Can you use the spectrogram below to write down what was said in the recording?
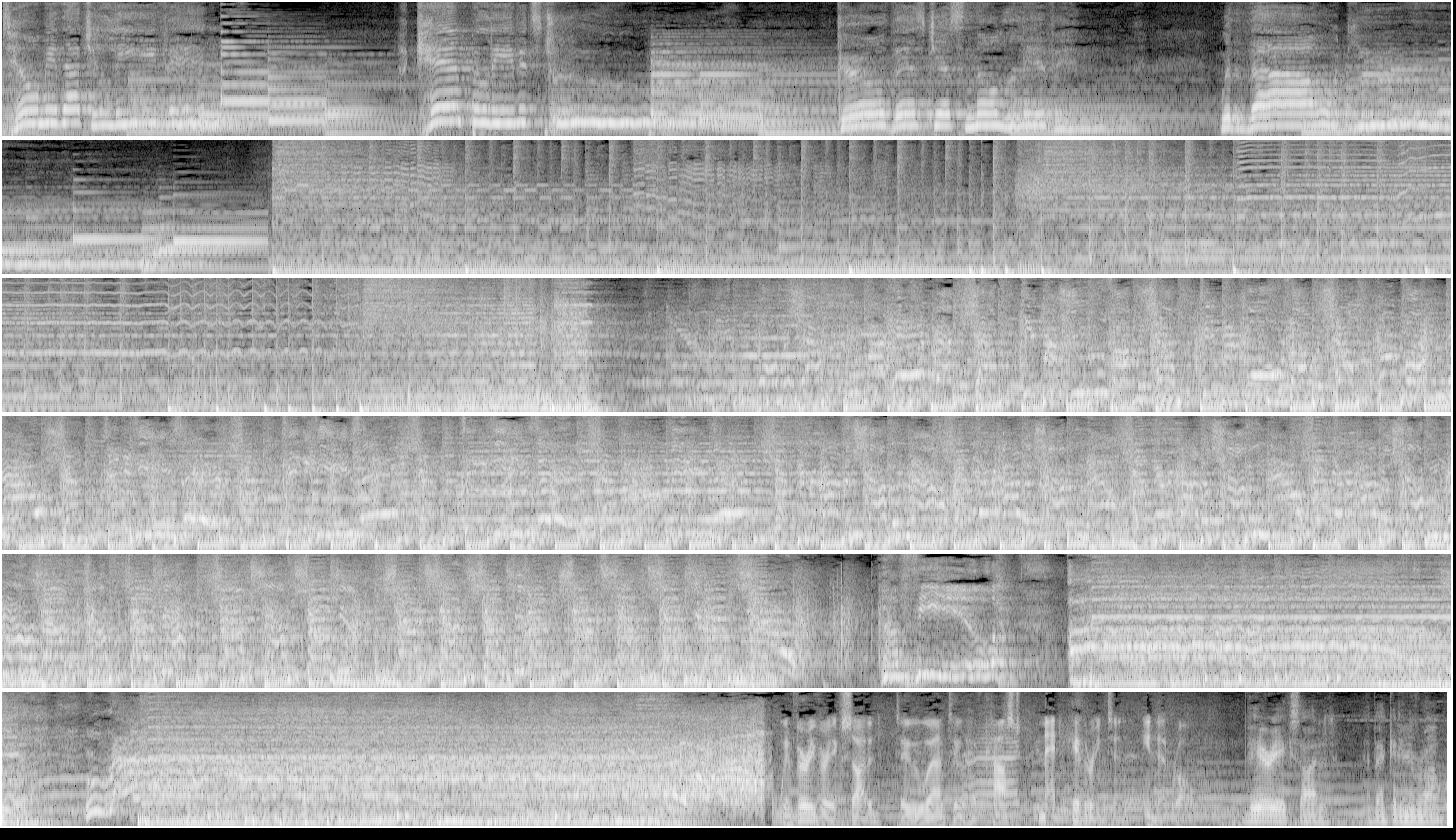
tell me that you're leaving. I can't believe it's true. Girl, there's just no living without you. We're very, very excited to, uh, to have cast Matt Hetherington in that role. Very excited about getting the role.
